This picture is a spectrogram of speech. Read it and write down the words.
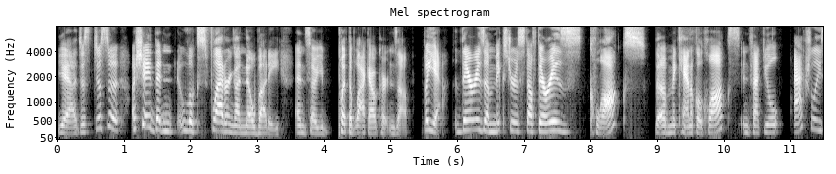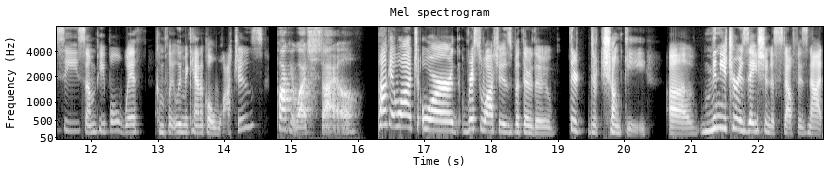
Yeah, just just a, a shade that looks flattering on nobody. And so you put the blackout curtains up. But yeah, there is a mixture of stuff. There is clocks, the mechanical clocks. In fact, you'll actually see some people with completely mechanical watches. Pocket watch style. Pocket watch or wristwatches, but they're the they're they're chunky. Uh miniaturization of stuff is not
